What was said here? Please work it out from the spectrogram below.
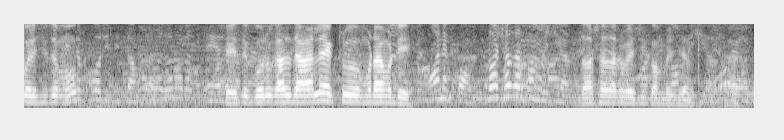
পরিচিত মুখ পরিচিত আমরা। সেহেতু গরু কাছে দাঁড়ালে একটু মোটামুটি অনেক কম দশ হাজার কম বেশি হবে। দশ হাজার বেশি কম বেশি হবে। আচ্ছা।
